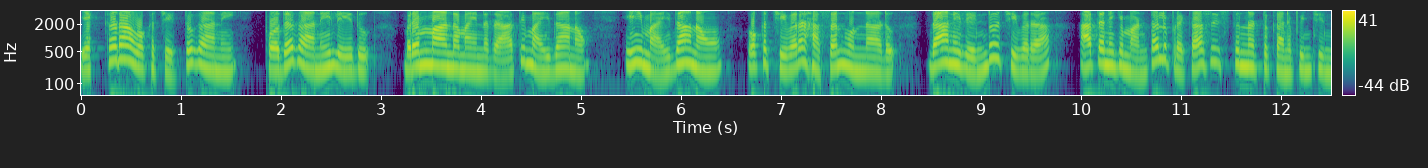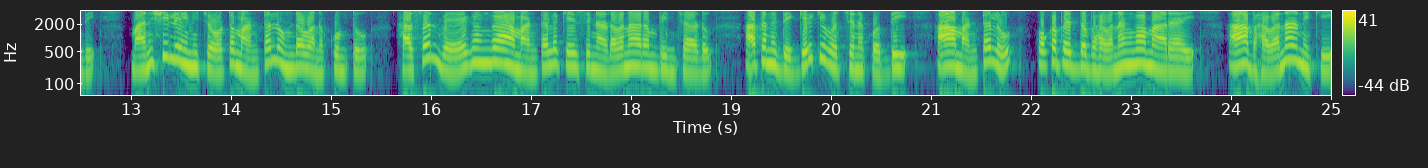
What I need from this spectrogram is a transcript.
ఎక్కడా ఒక చెట్టు గాని పొద గాని లేదు. బ్రహ్మాండమైన రాతి మైదానం. ఈ మైదానం ఒక చివర హసన్ ఉన్నాడు. దాని రెండో చివర అతనికి మంటలు ప్రకాశిస్తున్నట్టు కనిపించింది. మనిషి లేని చోట మంటలు ఉండవనుకుంటూ హసన్ వేగంగా ఆ మంటలకేసి నడవనారంభించాడు. అతని దగ్గరికి వచ్చిన కొద్దీ ఆ మంటలు ఒక పెద్ద భవనంగా మారాయి. ఆ భవనానికి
